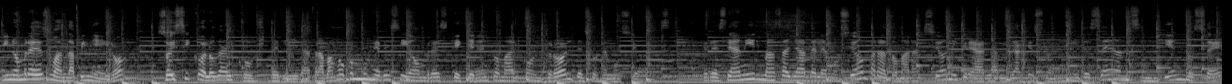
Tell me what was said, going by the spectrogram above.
Mi nombre es Wanda Piñeiro, soy psicóloga y coach de vida. Trabajo con mujeres y hombres que quieren tomar control de sus emociones, que desean ir más allá de la emoción para tomar acción y crear la vida que sueñan y desean sintiéndose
